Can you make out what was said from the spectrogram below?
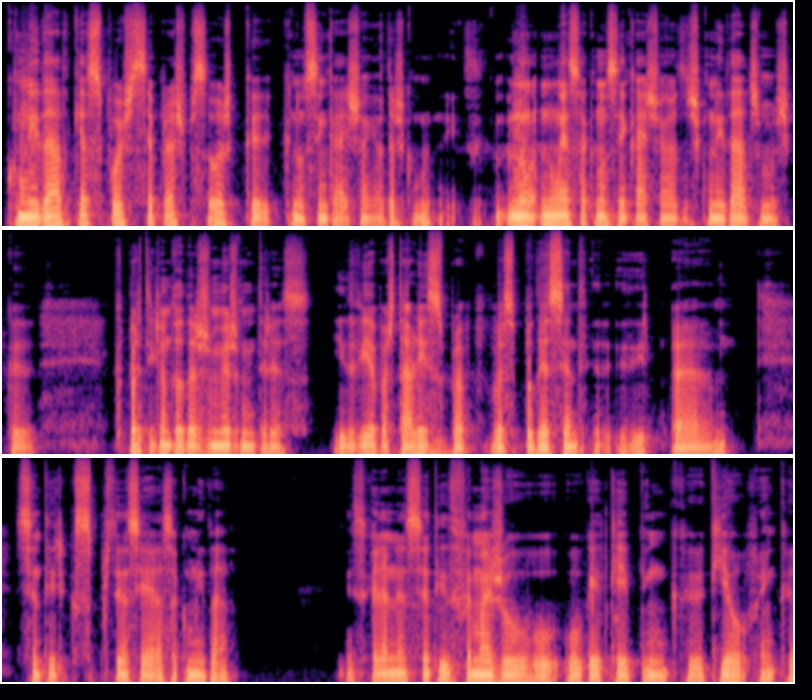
comunidade que é suposto ser para as pessoas que, que não se encaixam em outras comunidades. Não, não é só que não se encaixam em outras comunidades, mas que, que partilham todas o mesmo interesse. E devia bastar isso para, para se poder sentir, ah, sentir que se pertence a essa comunidade. E se calhar nesse sentido foi mais o, o gatekeeping que, que houve, em que,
